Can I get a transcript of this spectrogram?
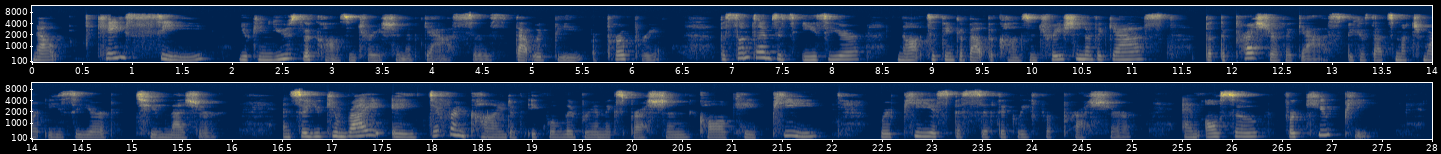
Now Kc, you can use the concentration of gases, that would be appropriate. But sometimes it's easier not to think about the concentration of a gas, but the pressure of a gas, because that's much more easier to measure. And so you can write a different kind of equilibrium expression called Kp, where P is specifically for pressure, and also for Qp.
